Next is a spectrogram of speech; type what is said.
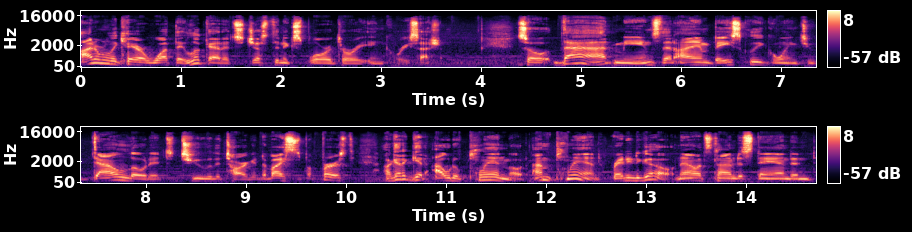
I don't really care what they look at. It's just an exploratory inquiry session. So that means that I am basically going to download it to the target devices. But first, I got to get out of plan mode. I'm planned, ready to go. Now it's time to stand and,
